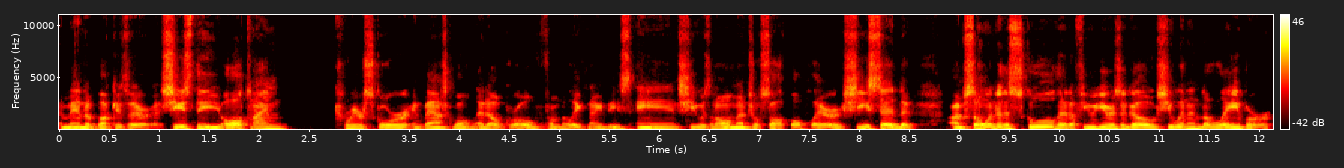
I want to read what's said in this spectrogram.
Amanda Buck is there. She's the all-time career scorer in basketball at Elk Grove from the late 90s, and she was an all-metro softball player. She said that I'm so into the school that a few years ago she went into labor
